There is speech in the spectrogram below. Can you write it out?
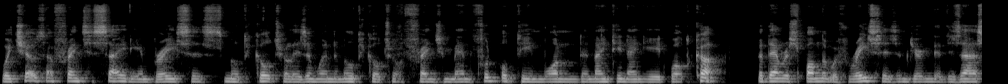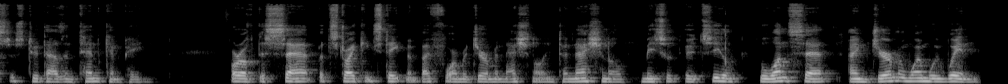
which shows how French society embraces multiculturalism when the multicultural French men football team won the 1998 World Cup, but then responded with racism during the disastrous 2010 campaign. Or of the sad but striking statement by former German national international Mesut Özil, who once said, I'm German when we win,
